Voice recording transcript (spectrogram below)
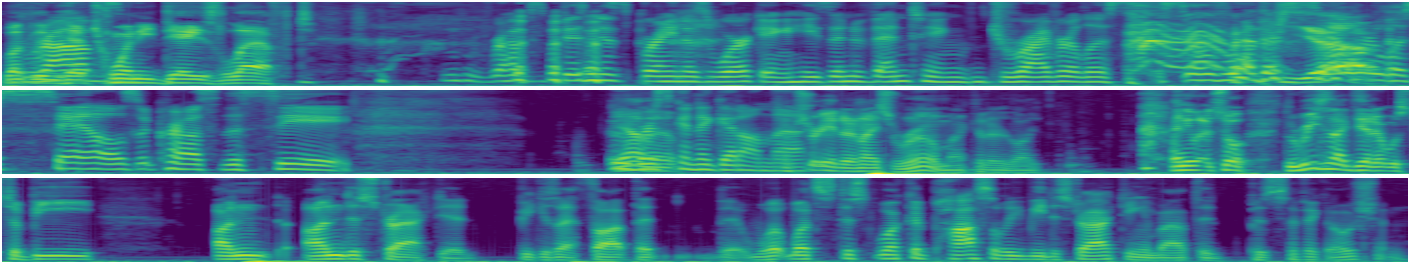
luckily, we had 20 days left. Rob's business brain is working. He's inventing driverless, or rather Yeah. sailorless sails across the sea. Yeah, Uber's no, going to get on that. I'm that. sure he had a nice room. I could have like. Anyway, so the reason I did it was to be un, undistracted because I thought that, that what, what's just what could possibly be distracting about the Pacific Ocean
